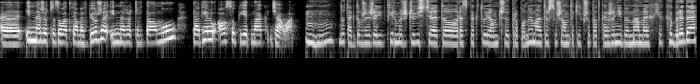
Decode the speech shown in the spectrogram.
e, inne rzeczy załatwiamy w biurze, inne rzeczy w domu, dla wielu osób jednak działa. Mhm. No tak, dobrze, jeżeli firmy rzeczywiście to respektują czy proponują, ale też słyszałam o takich przypadkach, że niby mamy hybrydę,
